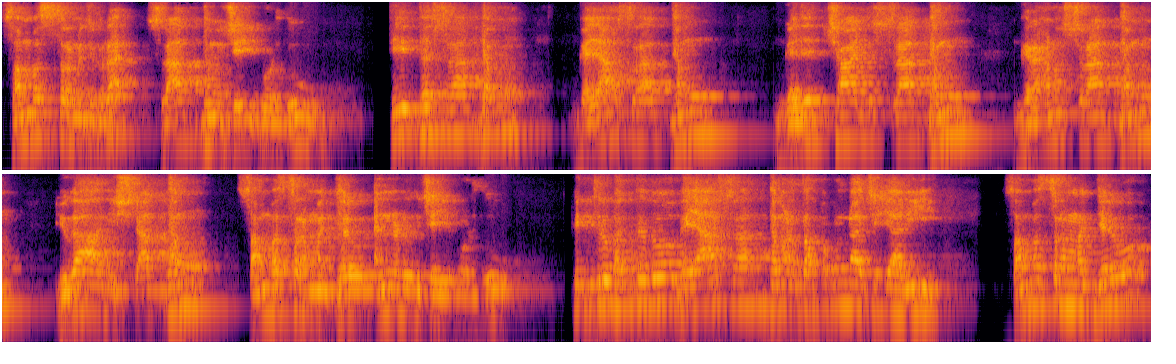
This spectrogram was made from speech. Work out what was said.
సంవత్సరము చివర శ్రాద్ధము చేయకూడదు. తీర్థశ్రాద్ధము గయాశ్రాద్ధము గయా శ్రాద్ధము గజఛాయ శ్రాద్ధము గ్రహణ శ్రాద్ధము యుగాది శ్రాద్ధము సంవత్సరం మధ్యలో ఎన్నడూ చేయకూడదు. పితృభక్తితో గయాశ్రాద్ధమును తప్పకుండా చేయాలి. సంవత్సరం మధ్యలో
